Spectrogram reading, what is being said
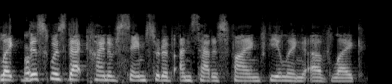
like this was that kind of same sort of unsatisfying feeling of like,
